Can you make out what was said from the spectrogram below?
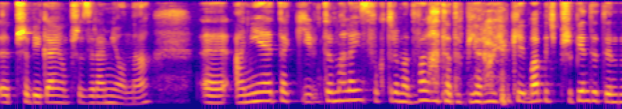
e, przebiegają przez ramiona, e, a nie taki, to maleństwo, które ma dwa lata dopiero, jakie ma być przypięte tym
